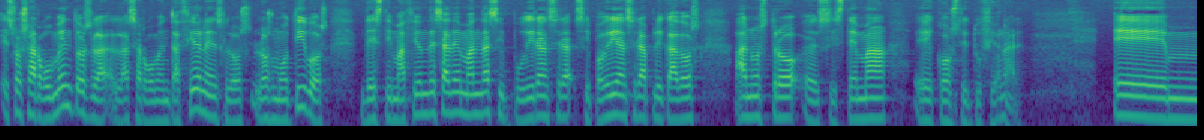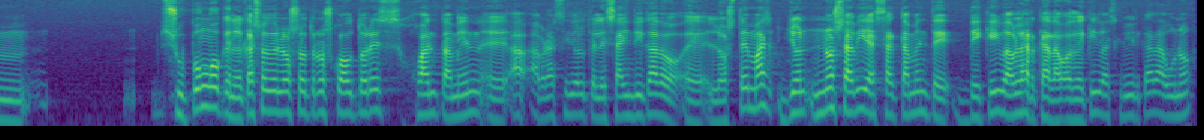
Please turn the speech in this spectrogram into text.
esos argumentos, las argumentaciones, los, los, motivos de estimación de esa demanda, si, pudieran ser, si podrían ser aplicados a nuestro eh, sistema constitucional. Supongo que en el caso de los otros coautores, Juan también eh, habrá sido el que les ha indicado eh, los temas. Yo no sabía exactamente de qué iba a hablar cada o de qué iba a escribir cada uno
